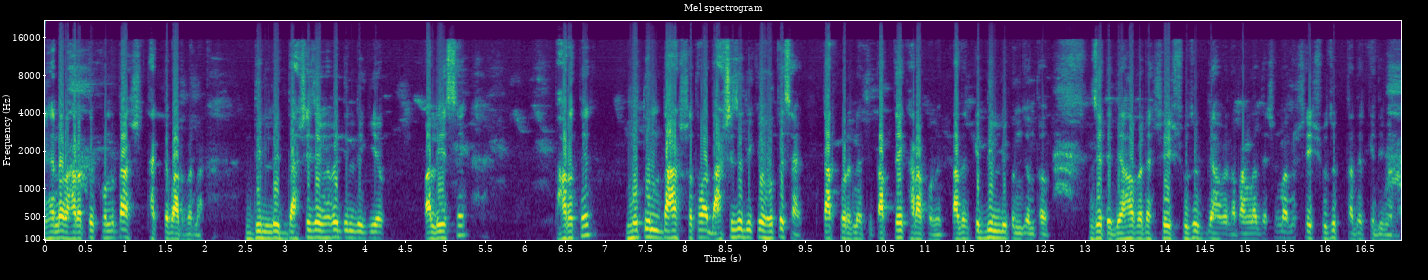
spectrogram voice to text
এখানে ভারতের কোনো দাস থাকতে পারবে না। দিল্লির দাসে যেভাবে দিল্লি গিয়ে পালিয়েছে, ভারতের নতুন দাস অথবা দাসী যদি কেউ হতে চায় তারপরে নাকি তার থেকে খারাপ হবে। তাদেরকে দিল্লি পর্যন্ত যেতে দেওয়া হবে না, সেই সুযোগ দেওয়া হবে না। বাংলাদেশের মানুষ সেই সুযোগ তাদেরকে দিবে না।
